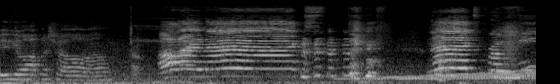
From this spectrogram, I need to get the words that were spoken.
Yuyuha ko siya. oh. Okay, next! next from me!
